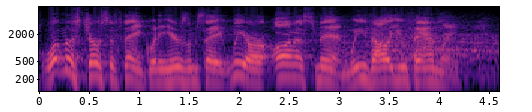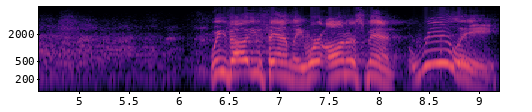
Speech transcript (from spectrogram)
What must Joseph think when he hears them say, We are honest men, we value family? we value family, we're honest men. Really?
